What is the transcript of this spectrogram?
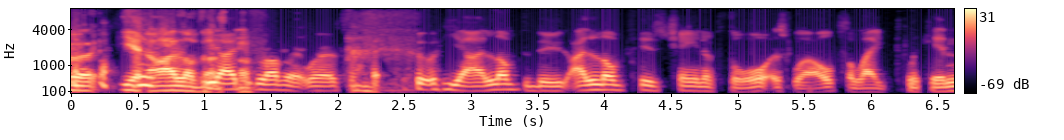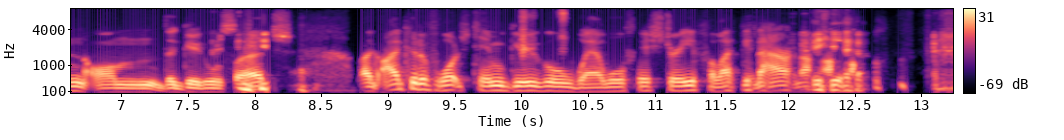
but yeah, I love that. yeah. I just love it. Where it's like, yeah, I love the news. I loved his chain of thought as well for like clicking on the Google search. like I could have watched him Google werewolf history for like an hour and a half. Yeah.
